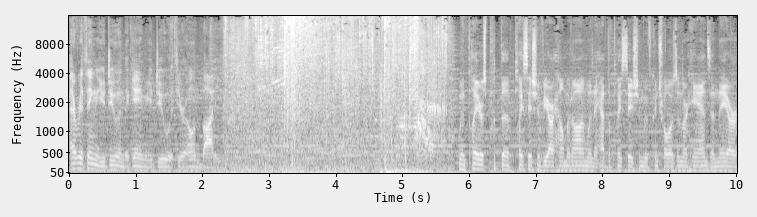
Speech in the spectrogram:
Everything you do in the game, you do with your own body. when players put the PlayStation VR helmet on, when they have the PlayStation Move controllers in their hands, and they are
